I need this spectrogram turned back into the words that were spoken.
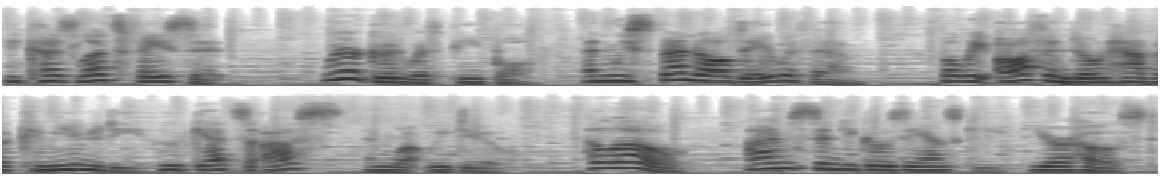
Because let's face it, we're good with people and we spend all day with them but we often don't have a community who gets us and what we do. Hello, I'm Sindee Gozansky, your host.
